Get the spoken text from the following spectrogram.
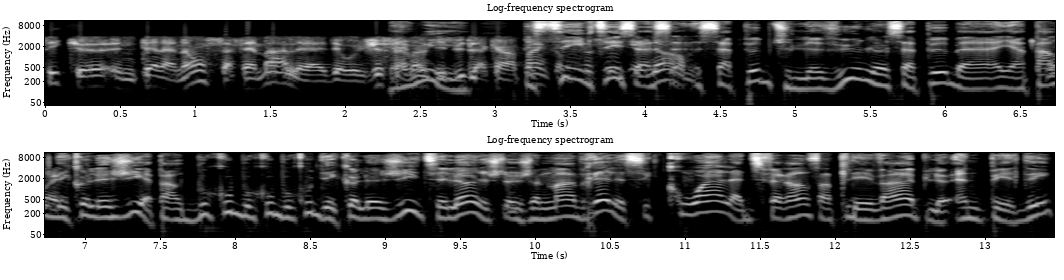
sait qu'une telle annonce, ça fait mal euh, juste ben avant le début de la campagne. Tu sais, sa, pub, tu l'as vu, là, sa pub, elle, elle parle d'écologie, elle parle beaucoup, beaucoup, beaucoup d'écologie. Tu sais, là, je, je demanderais, c'est quoi la différence entre les Verts et le NPD?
